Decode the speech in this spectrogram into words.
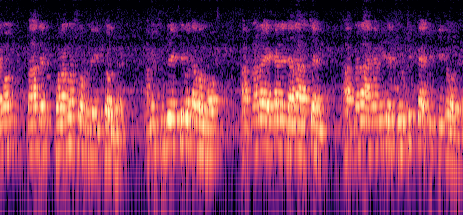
এবং তাদের পরামর্শ অনুযায়ী চলবেন। আমি শুধু একটি কথা বলব, আপনারা এখানে যারা আছেন, আপনারা আগামীতে সুশিক্ষায় শিক্ষিত হবেন।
